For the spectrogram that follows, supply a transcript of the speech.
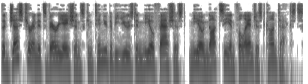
The gesture and its variations continue to be used in neo-fascist, neo-Nazi and phalangist contexts.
